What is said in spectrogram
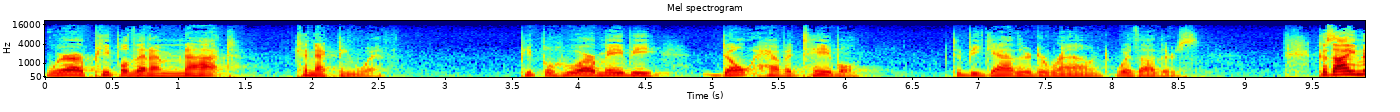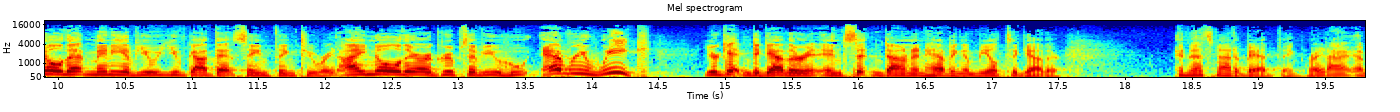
Where are people that I'm not connecting with? People who are maybe don't have a table to be gathered around with others. Because I know that many of you, you've got that same thing too, right? I know there are groups of you who every week you're getting together and, and sitting down and having a meal together. And that's not a bad thing, right? I, I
